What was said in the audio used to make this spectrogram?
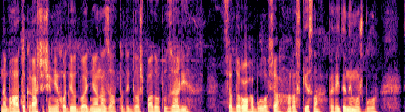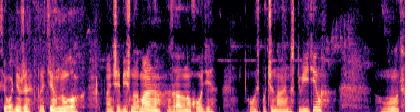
набагато краще, ніж я ходив два дні назад. Туди дощ падав, тут взагалі ця дорога була вся розкисла, перейти не можна було. Сьогодні вже притягнуло. Менше більш нормально, зразу на вході. Ось починаємо з квітів. От,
